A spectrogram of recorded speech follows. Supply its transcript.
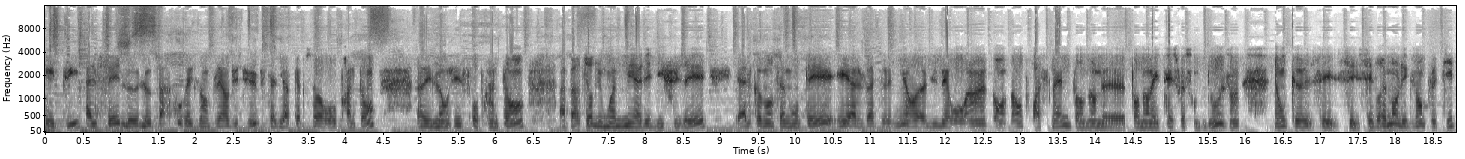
Et puis, elle fait le, parcours exemplaire du tube, c'est-à-dire qu'elle sort au printemps, euh, il l'enregistre au printemps. À partir du mois de mai, elle est diffusée, elle commence à monter, et elle va devenir euh, numéro un pendant trois semaines, pendant pendant l'été 72. hein. Donc, euh, c'est vraiment l'exemple type.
